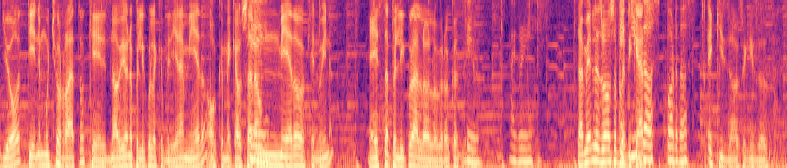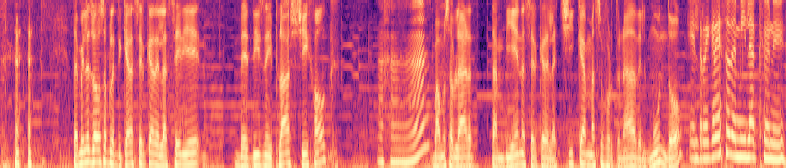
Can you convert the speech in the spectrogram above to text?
yo tiene mucho rato que no había una película que me diera miedo o que me causara Sí. un miedo genuino. Esta película lo logró Sí, conmigo. agree. También les vamos a platicar. X2 por 2. X2, X2. También les vamos a platicar acerca de la serie de Disney Plus, She-Hulk. Ajá. Vamos a hablar también acerca de la chica más afortunada del mundo, El regreso de Mila Kunis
